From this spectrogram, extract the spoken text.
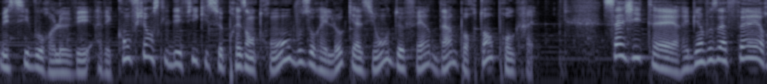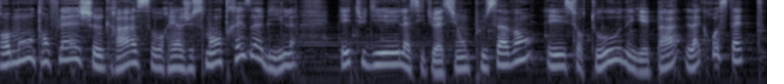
mais si vous relevez avec confiance les défis qui se présenteront, vous aurez l'occasion de faire d'importants progrès. Sagittaire, eh bien vos affaires remontent en flèche grâce au réajustement très habile. Étudiez la situation plus avant et surtout n'ayez pas la grosse tête.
